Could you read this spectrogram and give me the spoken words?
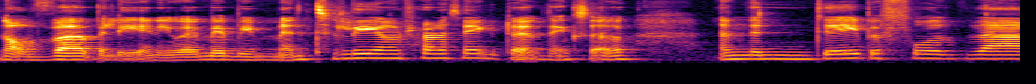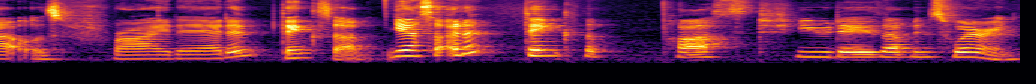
not verbally anyway. Maybe mentally. I'm trying to think. Don't think so. And the day before that was Friday. I didn't think so. Yeah, so I don't think the past few days I've been swearing,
